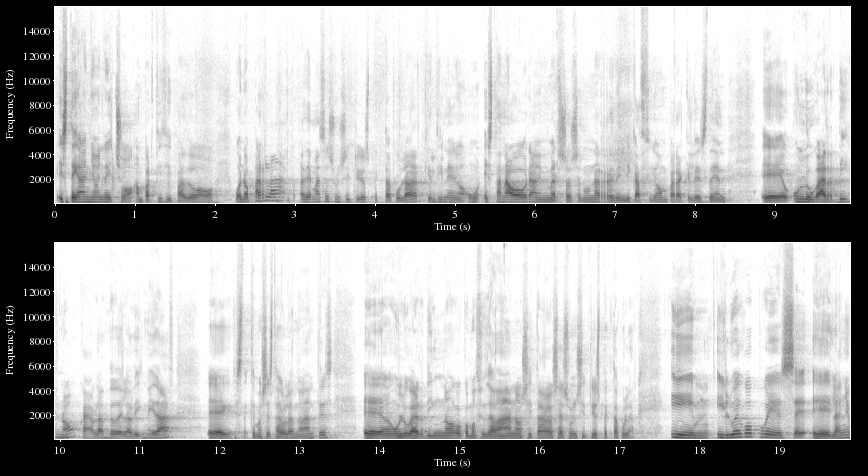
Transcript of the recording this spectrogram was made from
Este año han hecho, han participado, bueno, Parla además es un sitio espectacular, que tiene, están ahora inmersos en una reivindicación para que les den eh, un lugar digno, hablando de la dignidad. Eh, que hemos estado hablando antes, eh, un lugar digno como ciudadanos y tal, o sea, es un sitio espectacular. Y, luego, pues, eh, el año,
